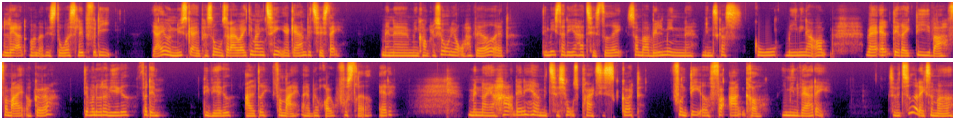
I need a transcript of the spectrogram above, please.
lært under det store slip, fordi jeg er jo en nysgerrig person, så der er jo rigtig mange ting, jeg gerne vil teste af. Men øh, min konklusion i år har været, at det meste af det, jeg har testet af, som var velmenende menneskers gode meninger om, hvad alt det rigtige var for mig at gøre, det var noget, der virkede for dem. Det virkede aldrig for mig, og jeg blev røvfrustreret af det. Men når jeg har denne her meditationspraksis godt funderet, forankret i min hverdag, så betyder det ikke så meget,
